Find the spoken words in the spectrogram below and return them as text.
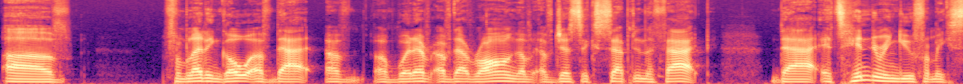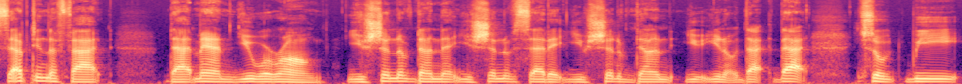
of from letting go of that of, of whatever of that wrong of, of just accepting the fact that it's hindering you from accepting the fact that man you were wrong. You shouldn't have done that. You shouldn't have said it. You should have done you you know that that. So we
